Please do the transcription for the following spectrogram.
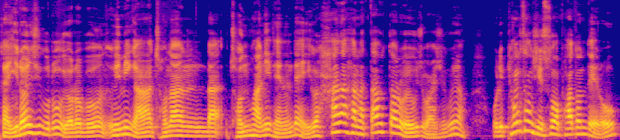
자 이런 식으로 여러분 의미가 전환다, 전환이 되는데 이걸 하나하나 따로따로 외우지 마시고요. 우리 평상시 수업하던 대로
